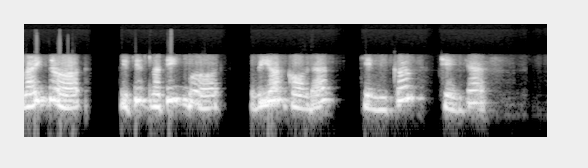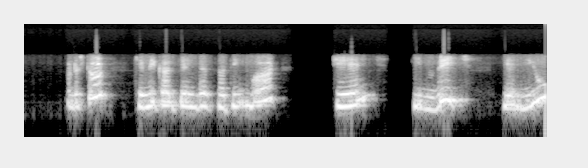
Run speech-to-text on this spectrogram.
Like that this is nothing but we are called as chemical changes understood chemical changes nothing but change in which a new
